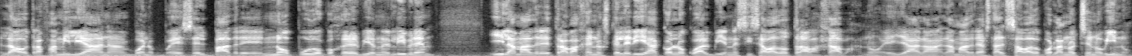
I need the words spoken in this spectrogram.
la otra familia, bueno, pues el padre no pudo coger el viernes libre y la madre trabaja en hostelería, con lo cual viernes y sábado trabajaba, ¿no? Ella, la, madre hasta el sábado por la noche no vino,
